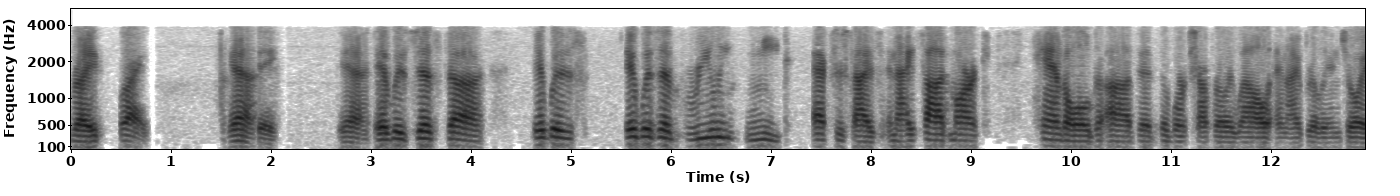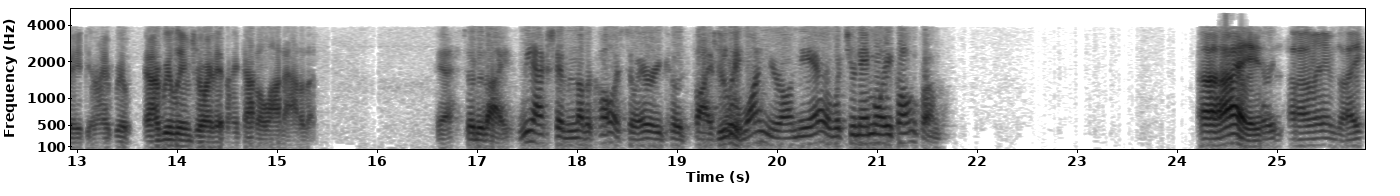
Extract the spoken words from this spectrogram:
right? Right. Yeah. Yeah. It was just uh it was it was a really neat exercise and I thought Mark handled uh the the workshop really well and I really enjoyed and I really I really enjoyed it and I got a lot out of it. Yeah, so did I. We actually have another caller, so area code five four one, you're on the air. What's your name and where are you calling from? Uh, hi, uh, my name's Ike.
